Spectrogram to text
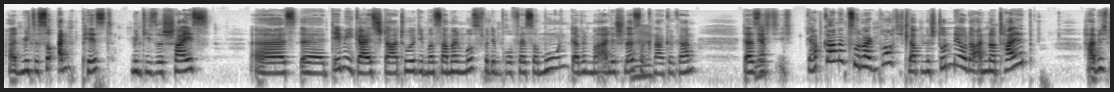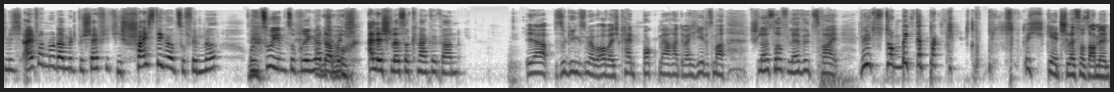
hat mich das so anpisst mit dieser scheiß äh, äh, Demigeist-Statue, die man sammeln muss für den Professor Moon, damit man alle Schlösser Mhm. knacken kann, dass Ja. ich ich habe gar nicht so lange gebraucht. Ich glaube eine Stunde oder anderthalb habe ich mich einfach nur damit beschäftigt, die scheiß Dinger zu finden und zu ihm zu bringen, ich damit auch. ich alle Schlösser knacken kann. Ja, so ging es mir aber auch, weil ich keinen Bock mehr hatte, weil ich jedes Mal Schloss auf Level 2. Willst du mit der Ba- Ich gehe jetzt Schlösser sammeln.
